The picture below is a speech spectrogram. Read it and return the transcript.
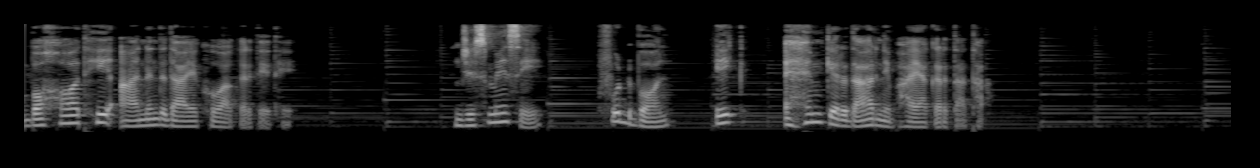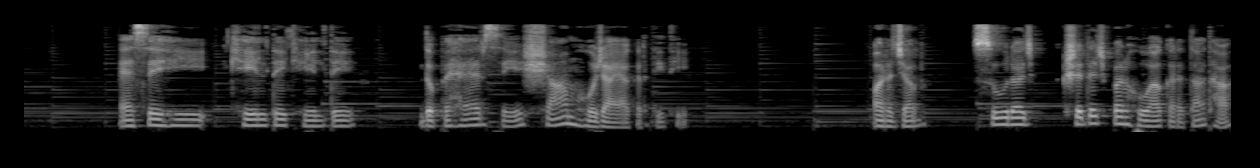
बहुत ही आनंददायक हुआ करते थे। जिसमें से फुटबॉल एक अहम किरदार निभाया करता था। ऐसे ही खेलते खेलते दोपहर से शाम हो जाया करती थी। और जब सूरज क्षितिज पर हुआ करता था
